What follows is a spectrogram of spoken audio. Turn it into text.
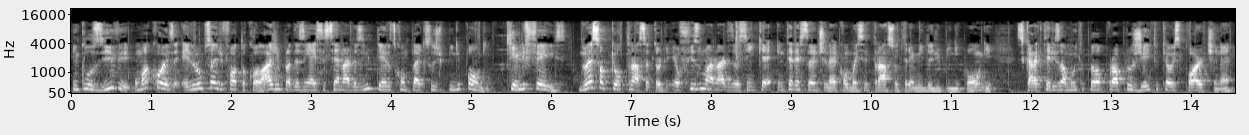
Inclusive, uma coisa, ele não precisa de fotocolagem pra desenhar esses cenários inteiros complexos de ping-pong, que ele fez. Não é só porque o traço é torto. Eu fiz uma análise assim que é interessante, né? Como esse traço tremido de ping-pong se caracteriza muito pelo próprio jeito que é o esporte, né?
